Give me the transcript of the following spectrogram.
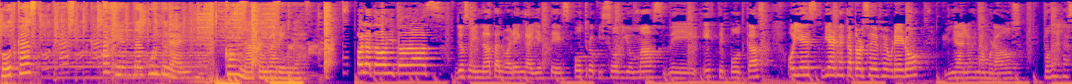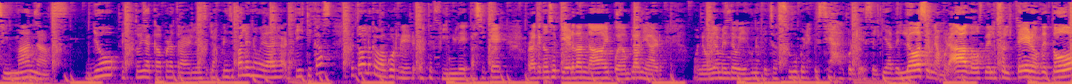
Podcast Agenda Cultural con Nata Alvarenga. Hola a todos y todas, yo soy Nata Alvarenga y este es otro episodio más de este podcast. Hoy es viernes 14 de febrero, Día de los Enamorados. Todas las semanas yo estoy acá para traerles las principales novedades artísticas de todo lo que va a ocurrir este fin de, así que para que no se pierdan nada y puedan planear bueno, obviamente hoy es una fecha súper especial porque es el día de los enamorados, de los solteros, de todo.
